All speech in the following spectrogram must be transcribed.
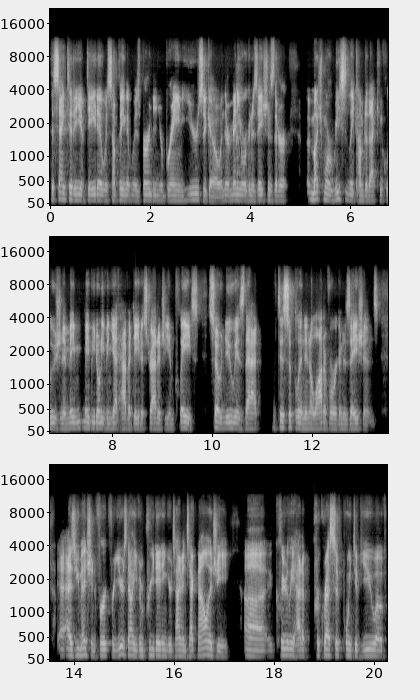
the sanctity of data was something that was burned in your brain years ago, and there are many organizations that are much more recently come to that conclusion and may, maybe don't even yet have a data strategy in place. So new is that discipline in a lot of organizations. As you mentioned, for, for years now, even predating your time in technology, uh, clearly had a progressive point of view of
